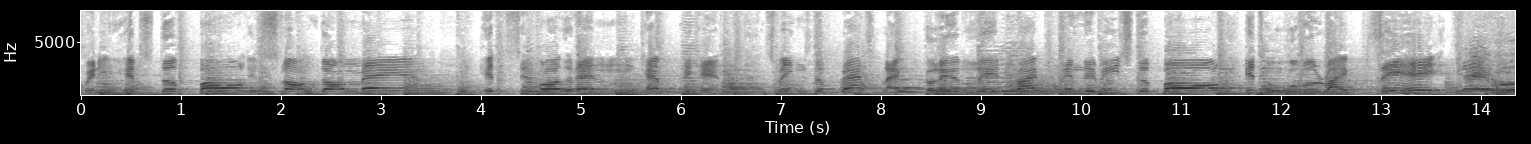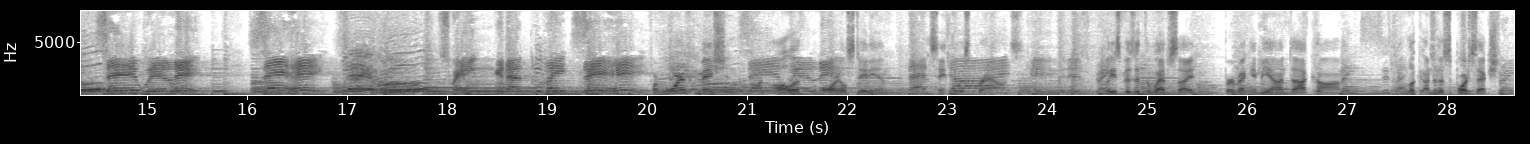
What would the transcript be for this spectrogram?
When he hits the ball, it's long gone man. Hits it farther than Campy can. Swings the bats like a little lead pipe. When they reach the ball, it's overripe. Say hey, say who? Say Willie. Say hey, say who? Swing it at the plate. Say hey. For more information on Olive Memorial Stadium and St. Louis Browns, please visit the website, burbankandbeyond.com, and look under the sports section.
